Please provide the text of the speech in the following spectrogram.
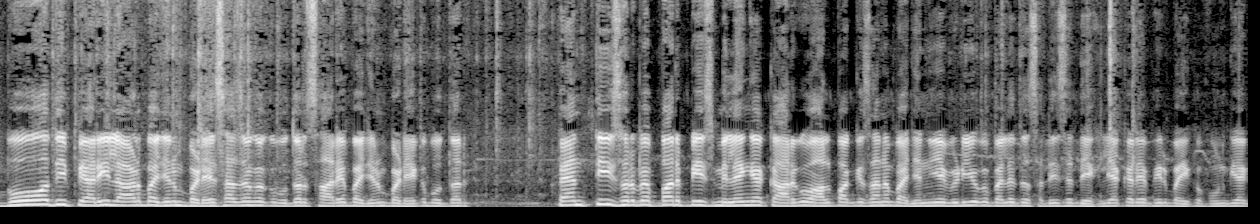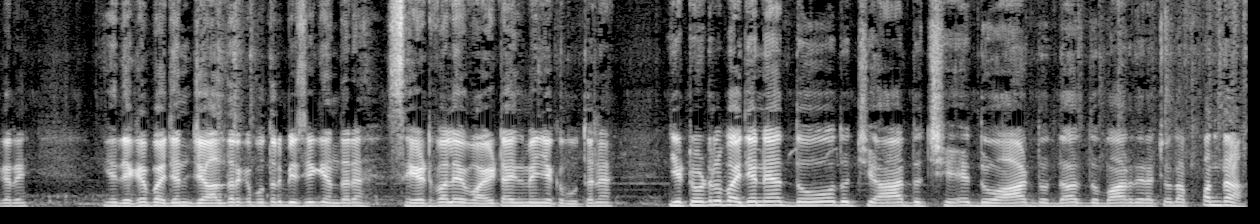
बहुत ही प्यारी लाड़ भजन, बड़े साइजों के कबूतर, सारे भजन बड़े कबूतर। पैंतीस रुपये पर पीस मिलेंगे कार्गो हाल पाकिस्तान भजन। ये वीडियो को पहले तसली से देख लिया करें, फिर भाई को फ़ोन किया करें। ये देखे भजन, जालदर कबूतर भी इसी के अंदर है। सेठ वाले वाइट आइज़ में ये कबूतर है। ये टोटल भजन है, दो दो चार, दो छः दो आठ, दो दस, दो बारह, तेरह, चौदह, पंद्रह।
